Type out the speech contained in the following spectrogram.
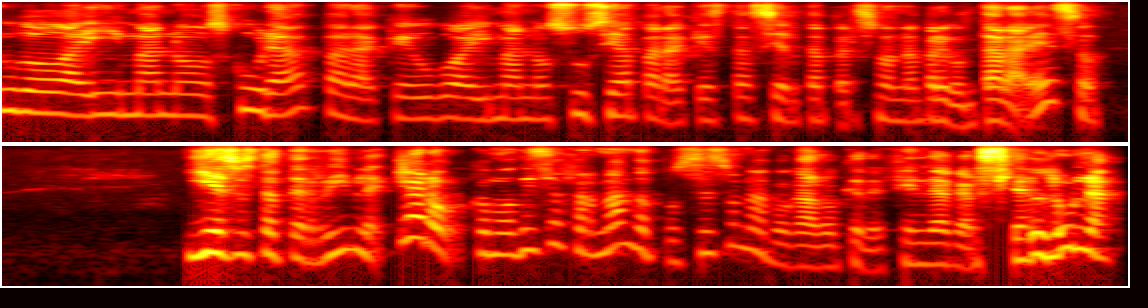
hubo ahí mano oscura para que hubo ahí mano sucia para que esta cierta persona preguntara eso. Y eso está terrible. Claro, como dice Fernando, pues es un abogado que defiende a García Luna,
